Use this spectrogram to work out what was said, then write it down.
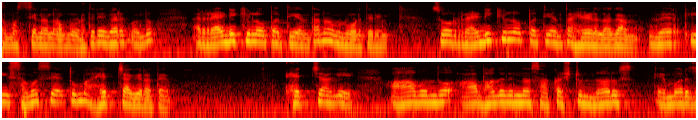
ಸಮಸ್ಯೆನ ನಾವು ನೋಡ್ತೀರಿ ವೇರ್ ಒಂದು ರ್ಯಾಡಿಕ್ಯುಲೋಪತಿ ಅಂತ ನಾವು ನೋಡ್ತೀರಿ. ಸೊ ರ್ಯಾಡಿಕ್ಯುಲೋಪತಿ ಅಂತ ಹೇಳಿದಾಗ ವೇರ್ ಈ ಸಮಸ್ಯೆ ತುಂಬ ಹೆಚ್ಚಾಗಿರುತ್ತೆ. ಹೆಚ್ಚಾಗಿ ಆ ಒಂದು, ಆ ಭಾಗದಿಂದ ಸಾಕಷ್ಟು ನರ್ವ್ಸ್ ಎಮರ್ಜ್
